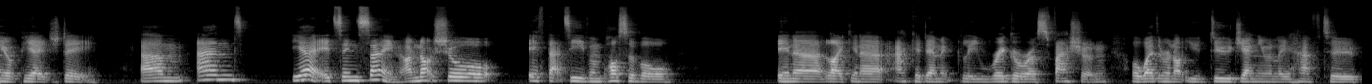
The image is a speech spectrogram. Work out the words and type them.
your PhD. Um, and yeah, it's insane. I'm not sure if that's even possible in a like in a academically rigorous fashion or whether or not you do genuinely have to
